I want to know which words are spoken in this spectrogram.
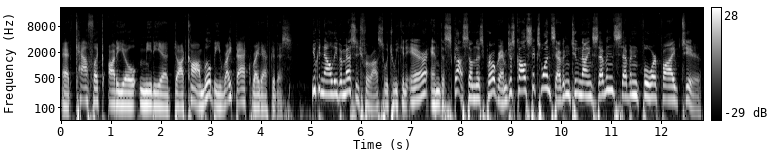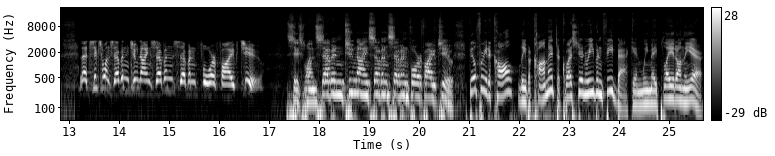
at CatholicAudiomedia.com. We'll be right back right after this. You can now leave a message for us, which we can air and discuss on this program. Just call 617 297 7452. That's 617 297 7452. 617 297 7452. Feel free to call, leave a comment, a question, or even feedback, and we may play it on the air.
